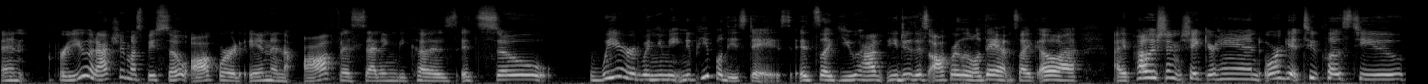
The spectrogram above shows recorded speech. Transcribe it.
And for you, it actually must be so awkward in an office setting because it's so weird when you meet new people these days. It's like you have you do this awkward little dance like, "Oh, I I probably shouldn't shake your hand or get too close to you."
